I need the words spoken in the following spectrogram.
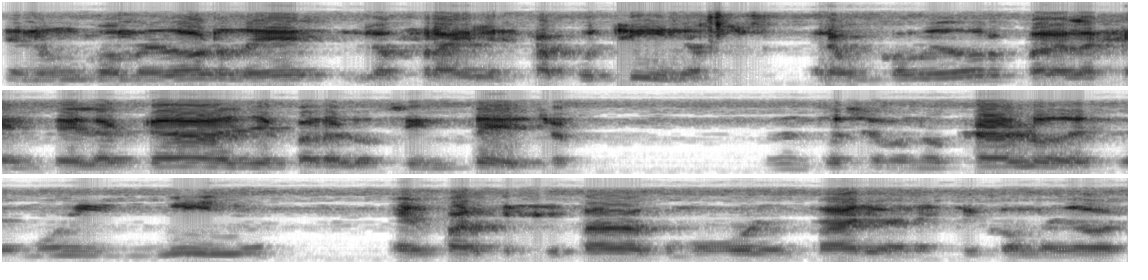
en un comedor de los frailes capuchinos. Era un comedor para la gente de la calle, para los sin techo. Entonces, bueno, Carlos desde muy niño, él participaba como voluntario en este comedor.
